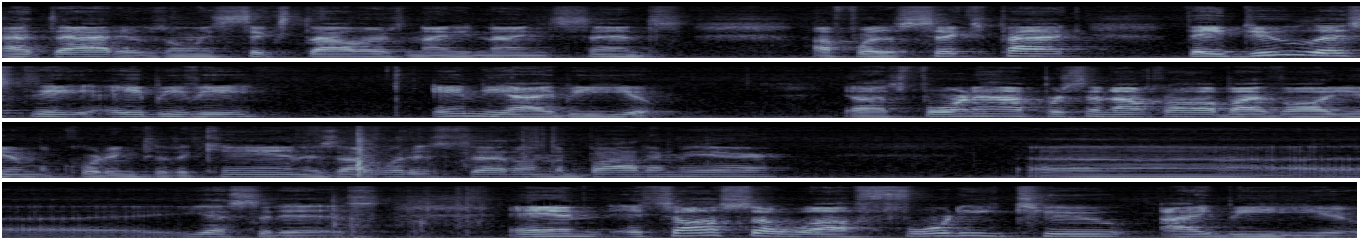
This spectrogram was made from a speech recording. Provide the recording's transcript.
at that. It was only $6.99 uh, for the six pack. They do list the ABV and the IBU. Uh, it's 4.5% alcohol by volume according to the can. Is that what it said on the bottom here? Uh, yes, it is. And it's also uh, 42 IBU.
